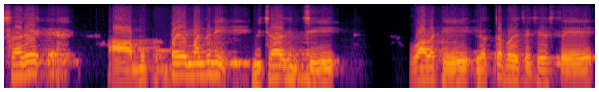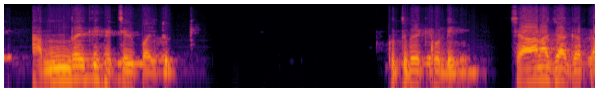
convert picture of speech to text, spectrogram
సరే ఆ ముప్పై మందిని విచారించి వాళ్ళకి రక్త పరీక్ష చేస్తే అందరికీ హెచ్ఐవి పాజిటివ్ గుర్తుపెట్టుకోండి చాలా జాగ్రత్త.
